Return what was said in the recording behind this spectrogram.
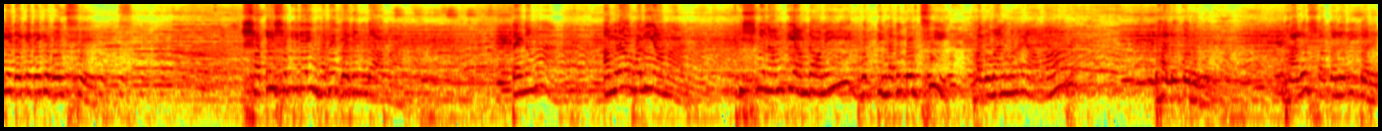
সখীকে ডেকে ডেকে বলছে, সকল সখীরাই ভাবে গোবিন্দ আমার। তাই না মা? আমরাও ভাবি আমার। কৃষ্ণ নামকে আমরা অনেক ভক্তি ভাবে করছি। ভগবান মনে হয় আমার ভালো করব। ভালো সকলেরই করে।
